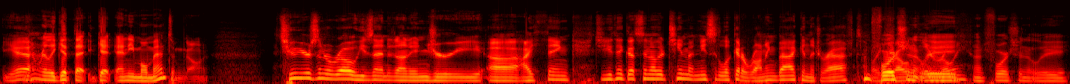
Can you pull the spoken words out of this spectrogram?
Yeah. He didn't really get that get any momentum going. Two years in a row, he's ended on injury. Uh, I think. Do you think that's another team that needs to look at a running back in the draft? Unfortunately, early? unfortunately,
